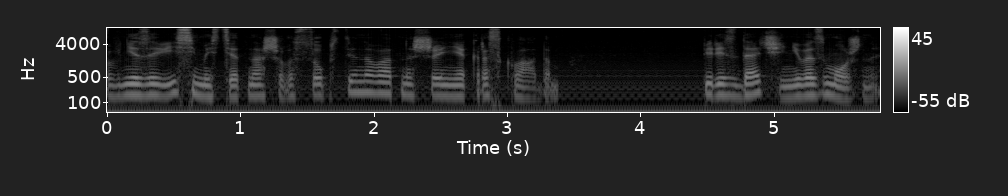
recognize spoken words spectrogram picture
вне зависимости от нашего собственного отношения к раскладам. Пересдачи невозможны.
